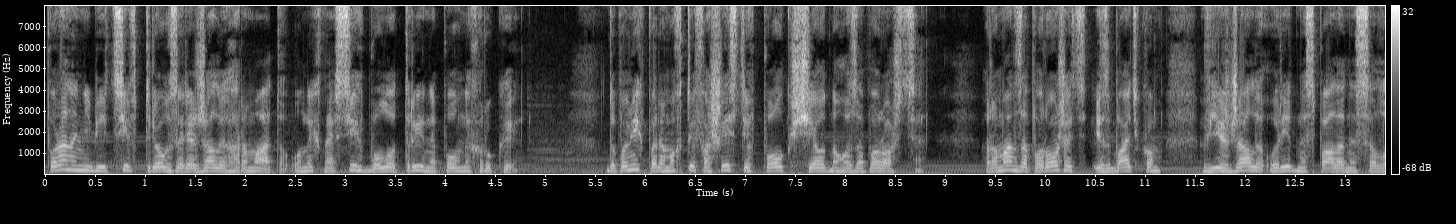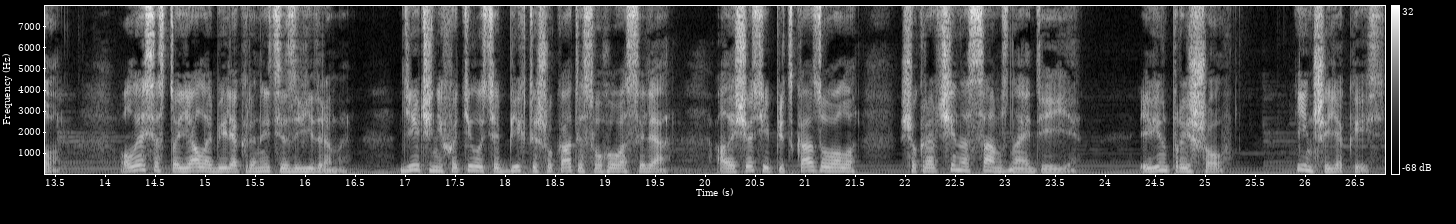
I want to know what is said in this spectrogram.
Поранені бійці втрьох заряджали гармату, у них на всіх було три неповних руки. Допоміг перемогти фашистів полк ще одного запорожця. Роман Запорожець із батьком в'їжджали у рідне спалене село. Олеся стояла біля криниці з відрами. Дівчині хотілося бігти шукати свого Василя, але щось їй підказувало, що кравчина сам знайде її. І він прийшов, інший якийсь,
